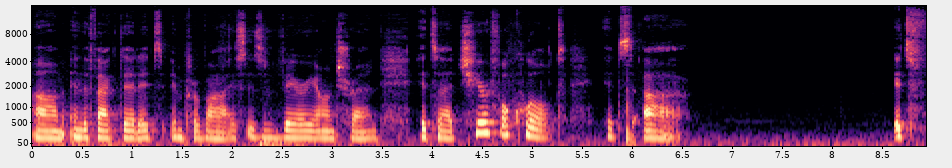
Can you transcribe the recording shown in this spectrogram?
Um, and the fact that it's improvised is very on trend. It's a cheerful quilt. It's uh, it's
